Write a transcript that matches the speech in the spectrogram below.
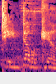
Team double kill.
